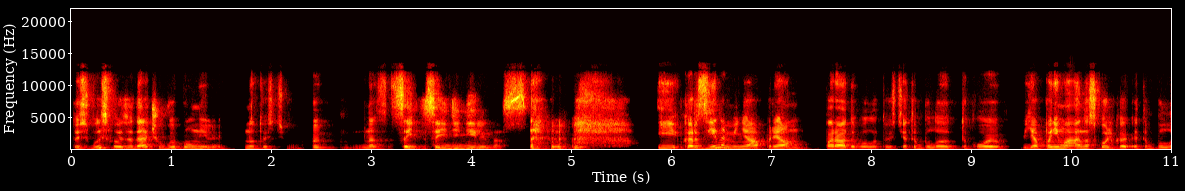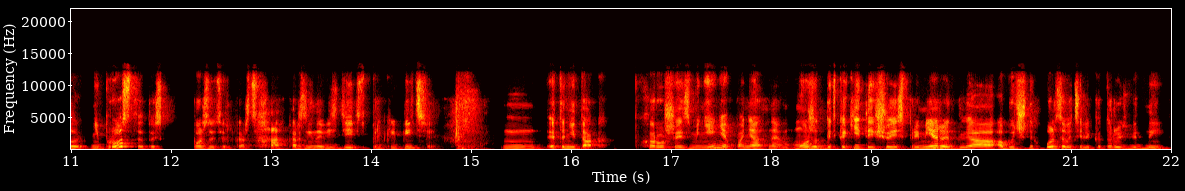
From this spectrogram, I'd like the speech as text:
То есть вы свою задачу выполнили, ну, то есть соединили нас. И корзина меня прям порадовала, то есть это было такое, я понимаю, насколько это было непросто, то есть пользователь кажется, ха, корзина везде есть, прикрепите. Это не так. Хорошее изменение, понятное. Может быть, какие-то еще есть примеры для обычных пользователей, которые видны.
